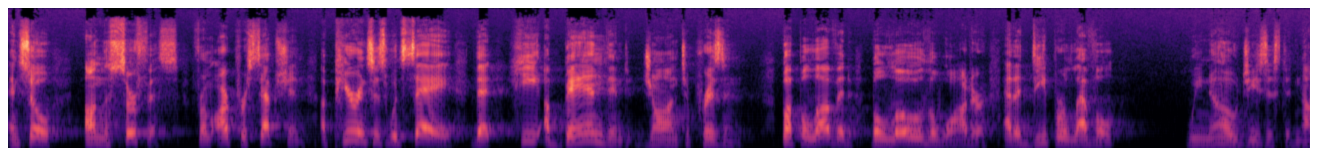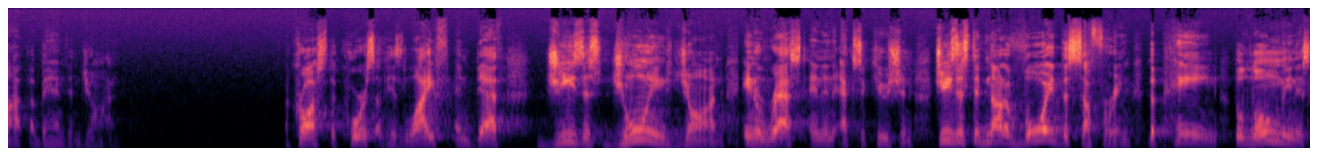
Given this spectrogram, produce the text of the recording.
And so, on the surface, from our perception, appearances would say that he abandoned John to prison. But, beloved, below the water, at a deeper level, we know Jesus did not abandon John. Across the course of his life and death, Jesus joined John in arrest and in execution. Jesus did not avoid the suffering, the pain, the loneliness,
